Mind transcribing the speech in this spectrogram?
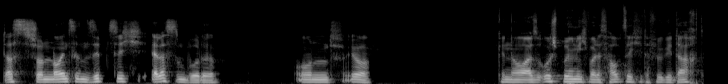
das schon 1970 erlassen wurde. Und ja. Genau, also ursprünglich war das hauptsächlich dafür gedacht,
